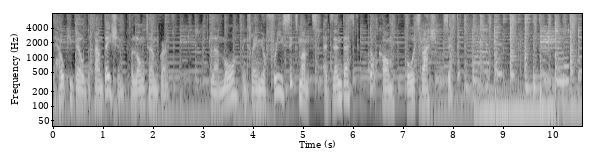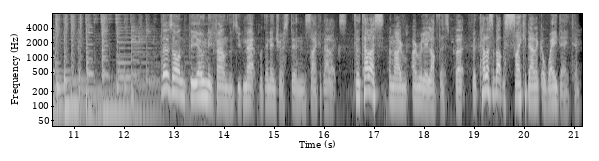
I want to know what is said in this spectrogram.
to help you build the foundation for long term growth. Learn more and claim your free six months at zendesk.com forward slash sifted. Those aren't the only founders you've met with an interest in psychedelics. So tell us, and I, I really love this, but but tell us about the psychedelic away day, Tim.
